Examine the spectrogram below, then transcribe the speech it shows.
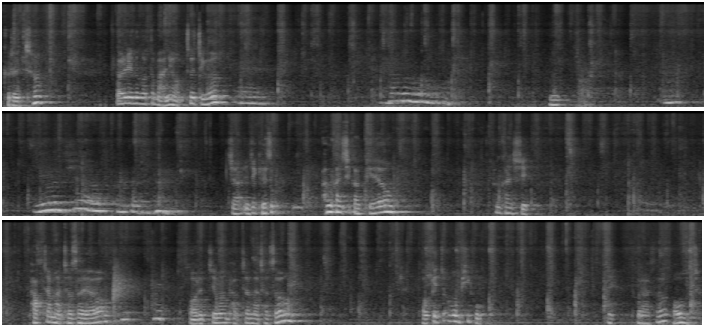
그렇죠? 떨리는 것도 많이 없죠, 지금? 네. 음. 자, 이제 계속 한 칸씩 갈게요. 한 칸씩. 박자 맞춰서요. 어렵지만 박자 맞춰서 어깨 조금 피고. 네, 돌아서. 어우, 참,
